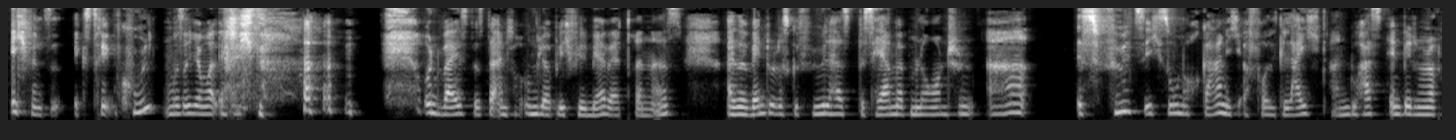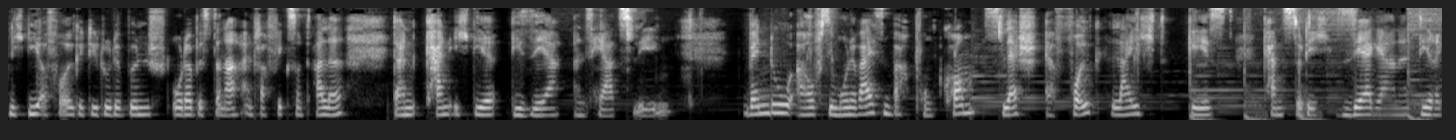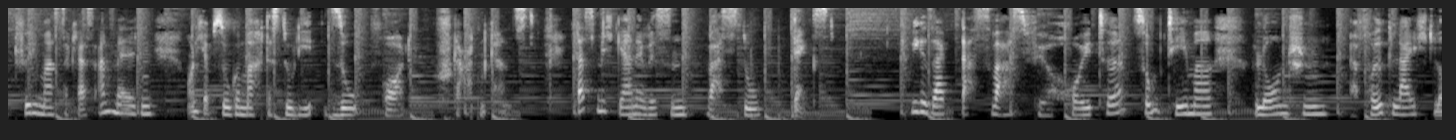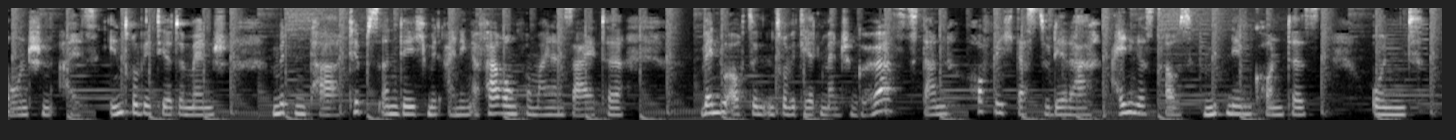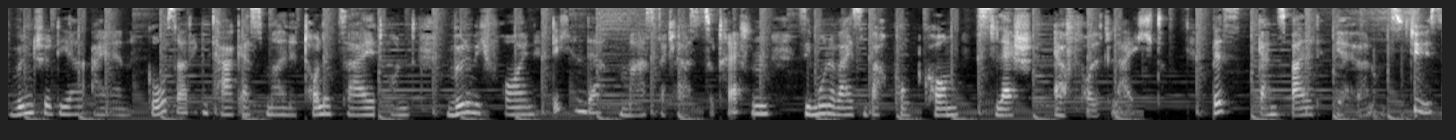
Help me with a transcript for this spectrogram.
ich finde es extrem cool, muss ich ja mal ehrlich sagen und weiß, dass da einfach unglaublich viel Mehrwert drin ist. Also wenn du das Gefühl hast, bisher mit dem Launchen, ah, es fühlt sich so noch gar nicht erfolgleicht an. Du hast entweder noch nicht die Erfolge, die du dir wünschst, oder bist danach einfach fix und alle, dann kann ich dir die sehr ans Herz legen. Wenn du auf simoneweißenbach.com slash erfolgleicht gehst, kannst du dich sehr gerne direkt für die Masterclass anmelden und ich habe so gemacht, dass du die sofort starten kannst. Lass mich gerne wissen, was du denkst. Wie gesagt, das war's für heute zum Thema Launchen, Erfolg leicht launchen als introvertierter Mensch mit ein paar Tipps an dich, mit einigen Erfahrungen von meiner Seite. Wenn du auch zu den introvertierten Menschen gehörst, dann hoffe ich, dass du dir da einiges draus mitnehmen konntest und wünsche dir einen großartigen Tag erstmal, eine tolle Zeit und würde mich freuen, dich in der Masterclass zu treffen. simoneweißenbach.com slash erfolgleicht. Bis ganz bald. Wir hören uns. Tschüss.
